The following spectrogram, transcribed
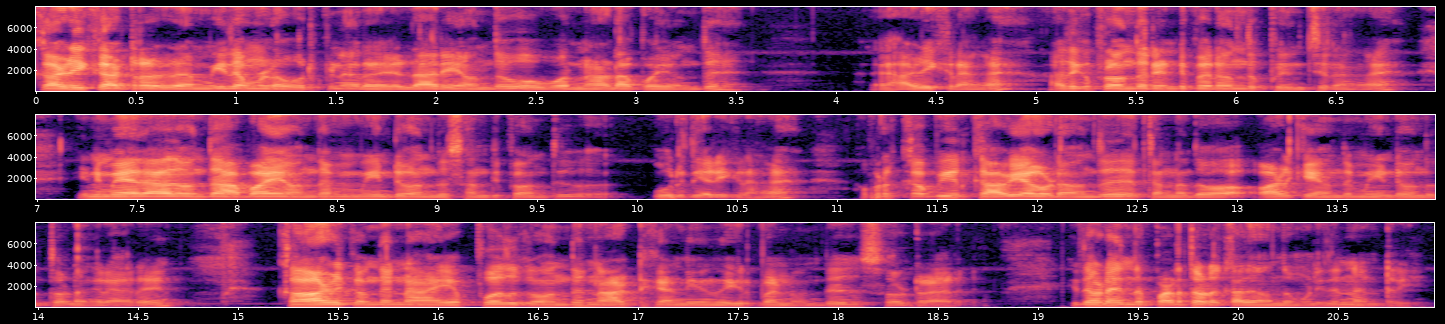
கழி காட்டுற மீதமுள்ள உறுப்பினர் எல்லாரையும் வந்து ஒவ்வொரு நாடாக போய் வந்து அழிக்கிறாங்க. அதுக்கப்புறம் வந்து ரெண்டு பேரும் வந்து பிரிஞ்சுறாங்க. இனிமேல் ஏதாவது வந்து அபாயம் வந்து மீண்டும் வந்து சந்திப்பை வந்து உறுதி அளிக்கிறாங்க அப்புறம் கபீர் காவியாவோட வந்து தனது வாழ்க்கையை வந்து மீண்டும் வந்து தொடங்குறாரு. காலுக்கு வந்து நான் எப்போதுக்கும் வந்து நாட்டுக்காண்டி வந்து இருப்பேன்னு வந்து சொல்கிறாரு இதோட இந்த படத்தோட கதை வந்து முடியுது. நன்றி.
